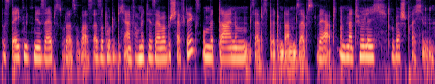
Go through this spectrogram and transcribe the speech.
Das Date mit mir selbst oder sowas. Also, wo du dich einfach mit dir selber beschäftigst und mit deinem Selbstbild und deinem Selbstwert. Und natürlich drüber sprechen.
